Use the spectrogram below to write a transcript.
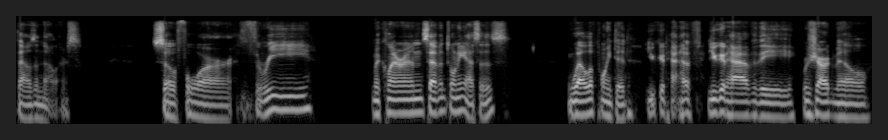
thousand dollars. So for three McLaren 720s's, well appointed, you could have you could have the Richard Mille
